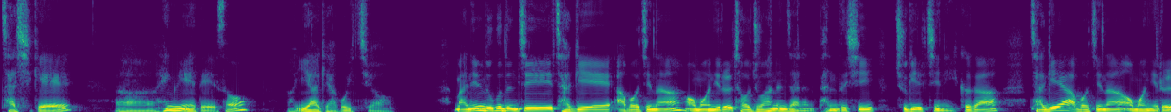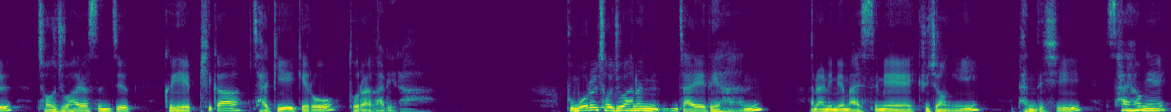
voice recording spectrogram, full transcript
자식의 어, 행위에 대해서 어, 이야기하고 있죠. 만일 누구든지 자기의 아버지나 어머니를 저주하는 자는 반드시 죽일지니 그가 자기의 아버지나 어머니를 저주하였은즉 그의 피가 자기에게로 돌아가리라. 부모를 저주하는 자에 대한 하나님의 말씀의 규정이 반드시 사형에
